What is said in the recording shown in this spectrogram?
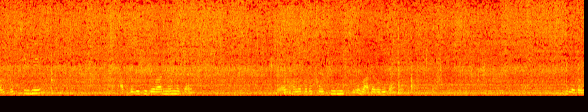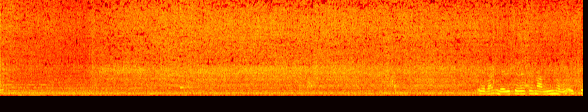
অল্প চিনি। আর তো কিছু দেওয়ার নেই এটা। ভালো করে কষিয়ে নিচ্ছি বাঁধাকপিটা। ঢেলে দেবো। এবার নেড়ে চেড়েটা নামিয়ে নেব, একটু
